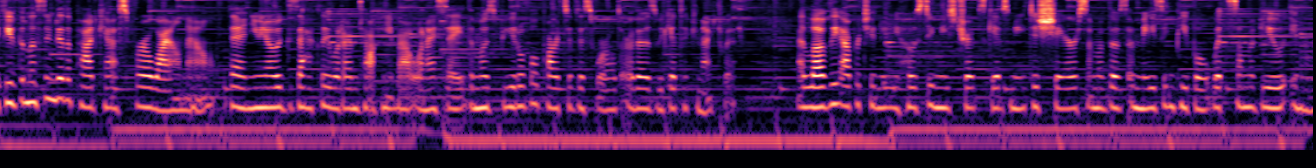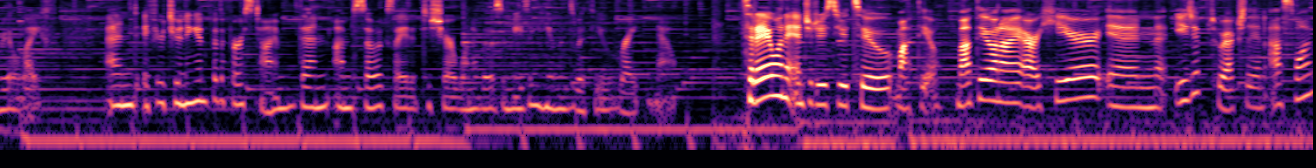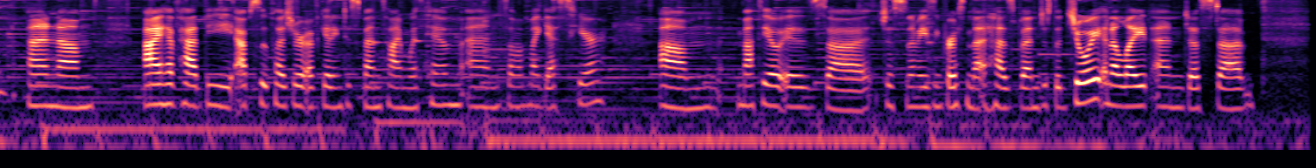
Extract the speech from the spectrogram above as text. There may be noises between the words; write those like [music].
If you've been listening to the podcast for a while now, then you know exactly what I'm talking about when I say the most beautiful parts of this world are those we get to connect with. I love the opportunity hosting these trips gives me to share some of those amazing people with some of you in real life. And if you're tuning in for the first time, then I'm so excited to share one of those amazing humans with you right now. Today, I want to introduce you to Mattio. Mattio and I are here in Egypt. We're actually in Aswan, and um, I have had the absolute pleasure of getting to spend time with him and some of my guests here. Um, Mattio is uh, just an amazing person that has been just a joy and a light, and just uh,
